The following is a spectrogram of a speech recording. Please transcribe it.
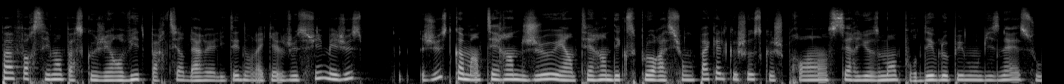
Pas forcément parce que j'ai envie de partir de la réalité dans laquelle je suis, mais juste juste comme un terrain de jeu et un terrain d'exploration, pas quelque chose que je prends sérieusement pour développer mon business ou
